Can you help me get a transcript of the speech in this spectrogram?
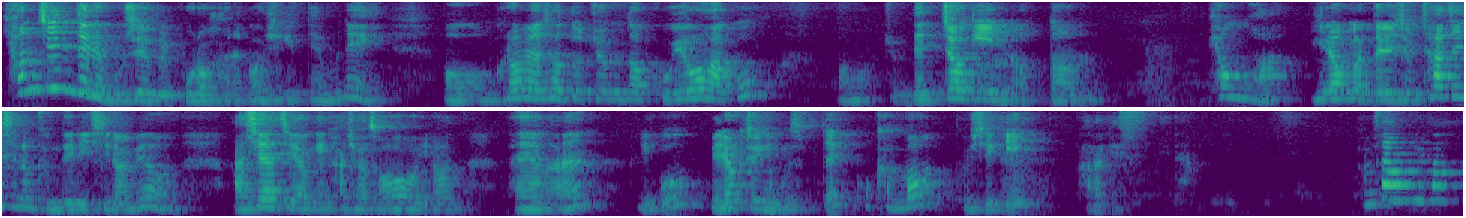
현지인들의 모습을 보러 가는 것이기 때문에 어, 그러면서도 좀 더 고요하고 어, 좀 내적인 어떤 평화 이런 것들을 좀 찾으시는 분들이시라면 아시아 지역에 가셔서 이런 다양한 그리고 매력적인 모습들 꼭 한번 보시기 바라겠습니다. 감사합니다.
